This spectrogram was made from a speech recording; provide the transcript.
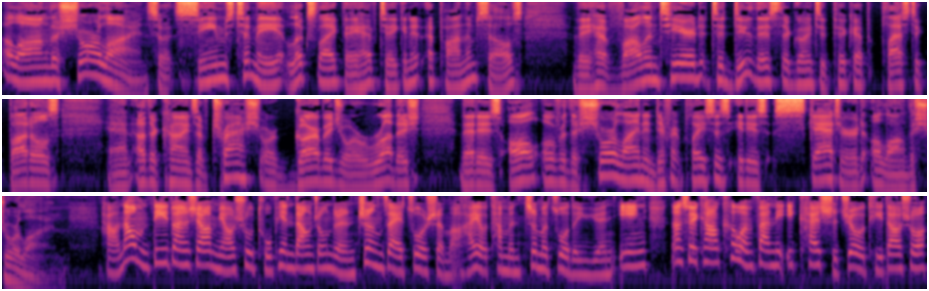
along the shoreline. So it seems to me, it looks like they have taken it upon themselves. They have volunteered to do this. They're going to pick up plastic bottles and other kinds of trash or garbage or rubbish that is all over the shoreline in different places. It is scattered along the shoreline. 好，那我们第一段是要描述图片当中的人正在做什么，还有他们这么做的原因。那所以看到课文范例一开始就有提到说，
